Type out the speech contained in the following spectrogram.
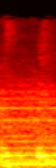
Música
